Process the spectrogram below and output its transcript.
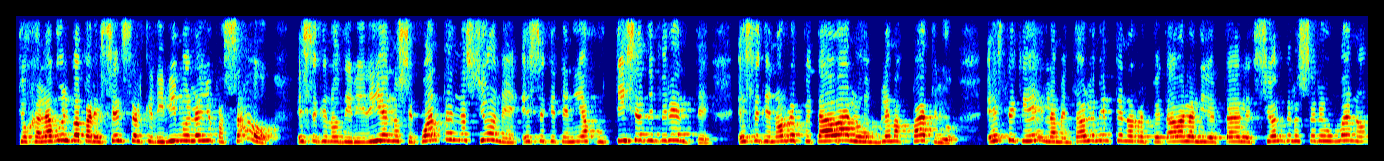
que ojalá vuelva a parecerse al que vivimos el año pasado, ese que nos dividía no sé cuántas naciones, ese que tenía justicias diferentes, ese que no respetaba los emblemas patrios, este que lamentablemente no respetaba la libertad de elección de los seres humanos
